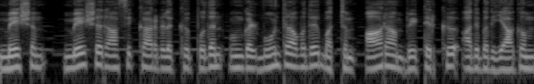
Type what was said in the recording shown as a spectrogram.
மேஷம் மேஷ ராசிக்காரர்களுக்கு புதன் உங்கள் மூன்றாவது மற்றும் ஆறாம் வீட்டிற்கு அதிபதியாகும்.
